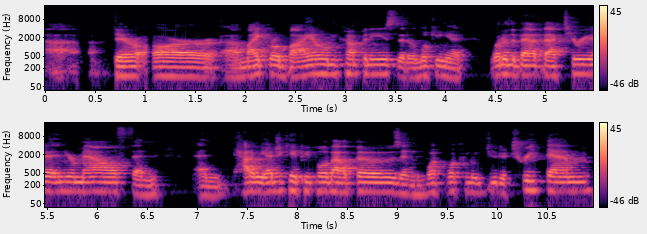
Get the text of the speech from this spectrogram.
Uh, there are uh, microbiome companies that are looking at what are the bad bacteria in your mouth and and how do we educate people about those and what, what can we do to treat them.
